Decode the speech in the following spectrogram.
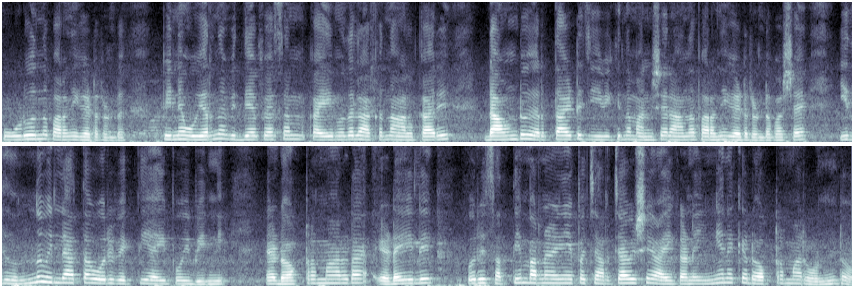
കൂടുമെന്ന് പറഞ്ഞു കേട്ടിട്ടുണ്ട്. പിന്നെ ഉയർന്ന വിദ്യാഭ്യാസം കൈമുതലാക്കുന്ന ആൾക്കാർ ഡൗൺ ടു എർത്തായിട്ട് ജീവിക്കുന്ന മനുഷ്യരാണെന്ന് പറഞ്ഞു കേട്ടിട്ടുണ്ട്. പക്ഷേ ഇതൊന്നുമില്ലാത്ത ഒരു വ്യക്തിയായിപ്പോയി ബിന്നി. ഡോക്ടർമാരുടെ ഇടയിൽ ഒരു സത്യം പറഞ്ഞു കഴിഞ്ഞാൽ ഇപ്പോൾ ചർച്ചാ വിഷയമായി കാണും ഇങ്ങനെയൊക്കെ ഡോക്ടർമാരുണ്ടോ?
